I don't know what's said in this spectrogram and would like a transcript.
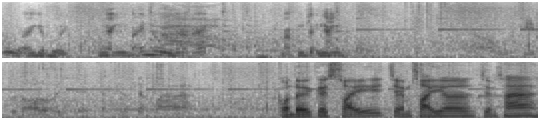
Ừ, anh hiệp đuổi nhanh vãi nồi ra đấy. Bảo không chạy nhanh. ông kim của nó rồi chạy nó chậm mà Còn đây cái xoáy chém xoáy ờ, chém xa.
